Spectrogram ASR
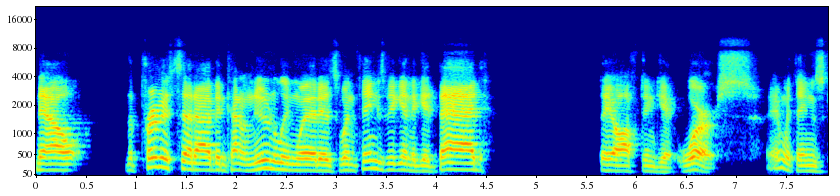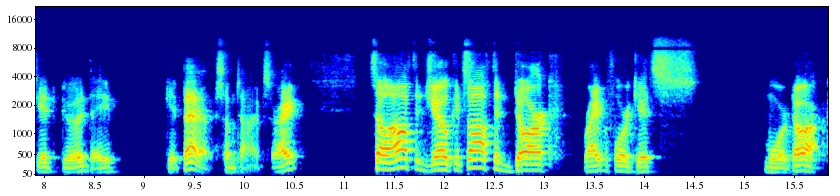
Now, the premise that I've been kind of noodling with is when things begin to get bad, they often get worse. And when things get good, they get better sometimes, right? So I often joke it's often dark right before it gets more dark.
